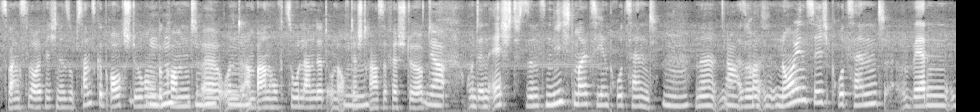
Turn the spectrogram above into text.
zwangsläufig eine Substanzgebrauchsgebrauchsstörung Mhm, bekommt mhm, äh, und mhm. am Bahnhof Zoo landet und auf der Mhm. Straße verstirbt. ja. Und in echt sind es nicht mal 10 Prozent. Mhm. Ne? Ah, also krass. 90 Prozent werden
